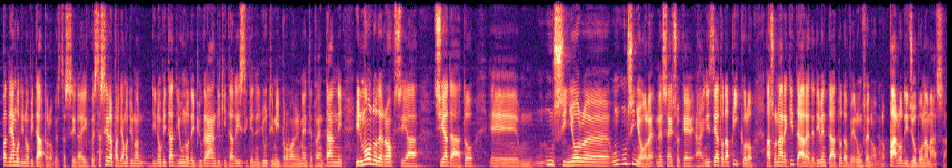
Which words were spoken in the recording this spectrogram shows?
parliamo di novità però questa sera e questa sera parliamo di, una, di novità di uno dei più grandi chitarristi che negli ultimi probabilmente 30 anni il mondo del rock ci ha, ci ha dato eh, un, signor, eh, un, un, signore, nel senso che ha iniziato da piccolo a suonare chitarra ed è diventato davvero un fenomeno. Parlo di Joe Bonamassa.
